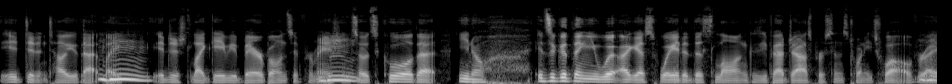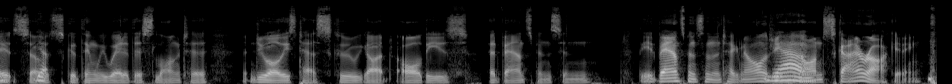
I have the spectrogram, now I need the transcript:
it didn't tell you that. Mhm. Like it just like gave you bare bones information. So it's cool that you know, it's a good thing you w- I guess waited this long because you've had Jasper since 2012, right? So Yeah. it's a good thing we waited this long to do all these tests because we got all these advancements in the advancements in the technology Yeah. have gone skyrocketing.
